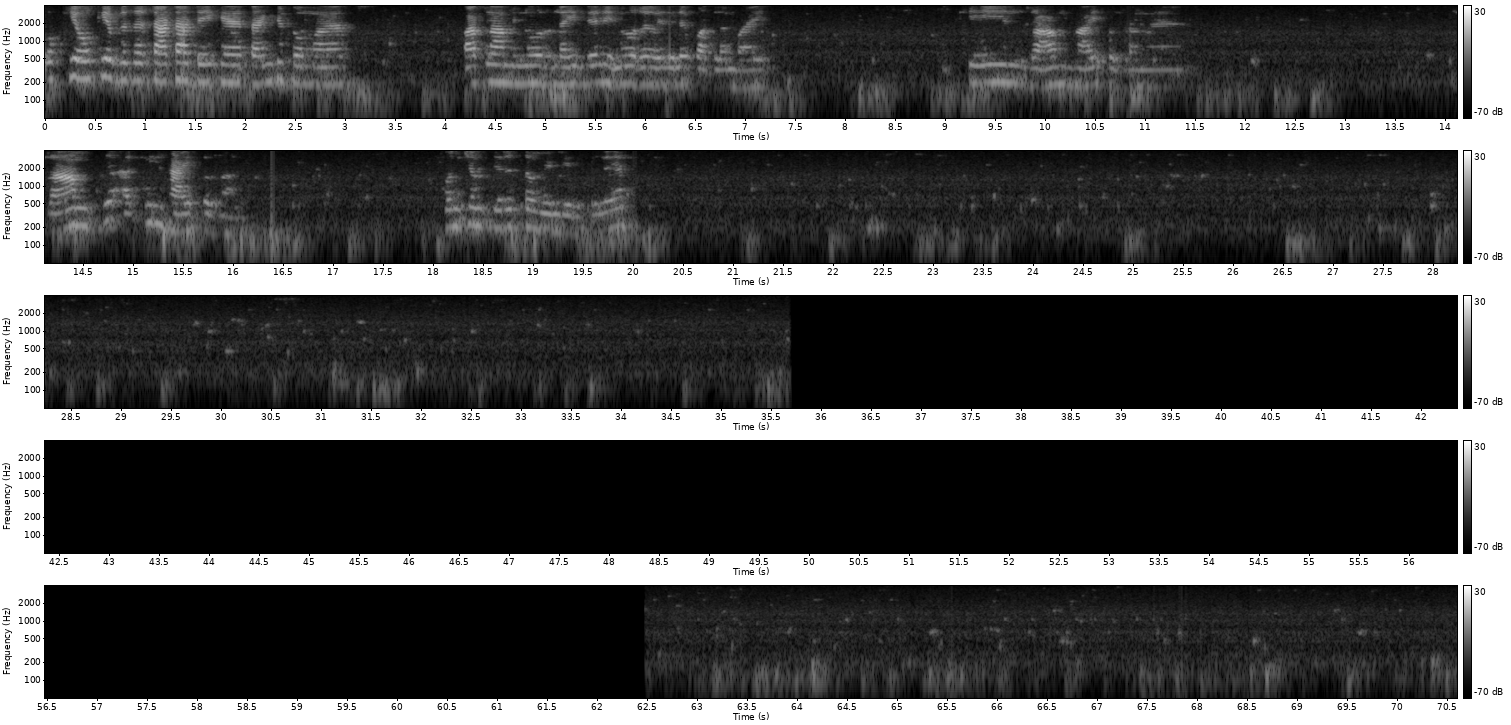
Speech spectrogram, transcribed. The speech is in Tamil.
okay okay brother tata take care thank you so much பார்க்கலாம். இன்னொரு லைவ்ல இன்னொரு இதில் பார்க்கலாம். பாய் கீழ் ராம் ஹாய் சொல்கிறாங்க ராம்க்கு அகில் ஹாய் சொல்கிறாங்க கொஞ்சம் திருத்தம் வேண்டியிருக்கு இல்லையா?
